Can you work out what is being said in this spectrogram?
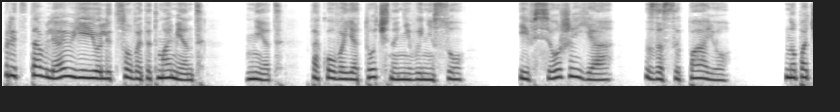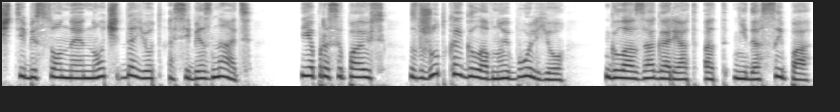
Представляю ее лицо в этот момент. «Нет, такого я точно не вынесу». И все же я засыпаю. Но почти бессонная ночь дает о себе знать. Я просыпаюсь с жуткой головной болью. Глаза горят от недосыпа.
